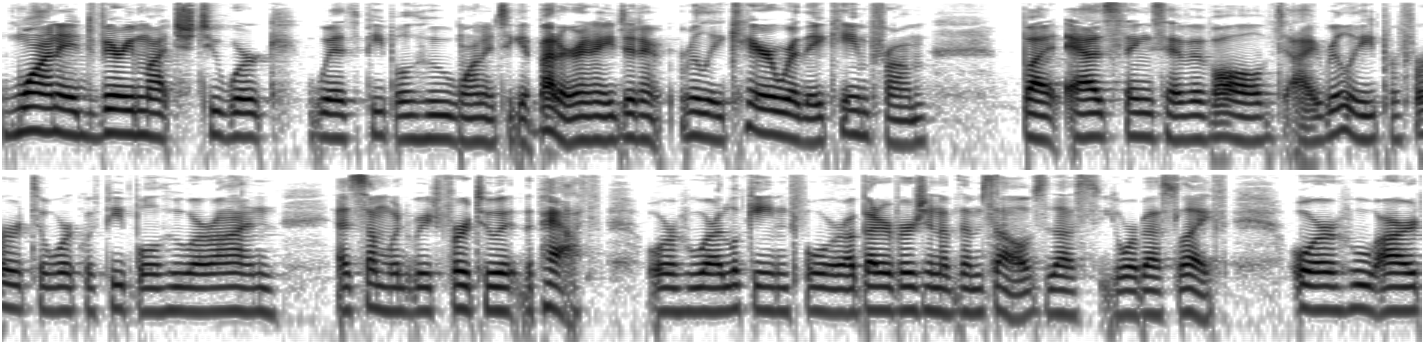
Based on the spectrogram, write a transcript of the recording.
wanted very much to work with people who wanted to get better, and I didn't really care where they came from. But as things have evolved, I really prefer to work with people who are on as some would refer to it, the path, or who are looking for a better version of themselves, thus your best life, or who are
